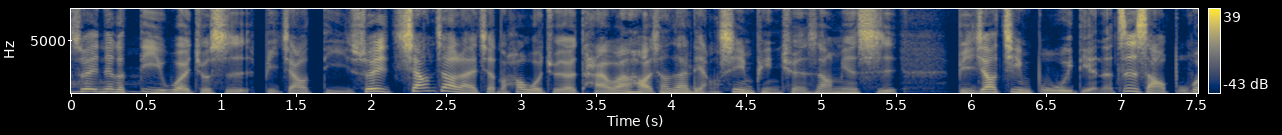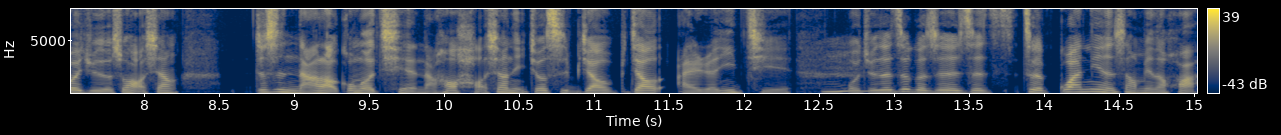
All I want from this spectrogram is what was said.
所以那个地位就是比较低。所以相较来讲的话，我觉得台湾好像在两性平权上面是比较进步一点的，至少不会觉得说好像。就是拿老公的钱，然后好像你就是比较比较矮人一截。嗯、我觉得这个这这这个观念上面的话，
